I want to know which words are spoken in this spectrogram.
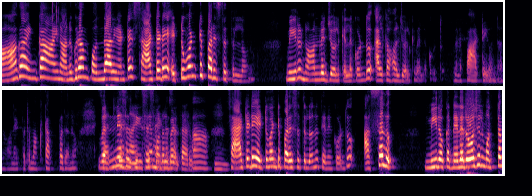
బాగా ఇంకా ఆయన అనుగ్రహం పొందాలి అంటే సాటర్డే ఎటువంటి పరిస్థితుల్లోనూ మీరు నాన్ వెజ్ జోలికి వెళ్ళకూడదు ఆల్కహాల్ జోలికి వెళ్ళకూడదు. వీళ్ళ పార్టీ ఉందనో లేకపోతే మాకు తప్పదనో ఇవన్నీ అసలు తీసేసి మొదలు పెడతారు. సాటర్డే ఎటువంటి పరిస్థితుల్లోనూ తినకూడదు. అసలు మీరు ఒక నెల రోజులు మొత్తం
